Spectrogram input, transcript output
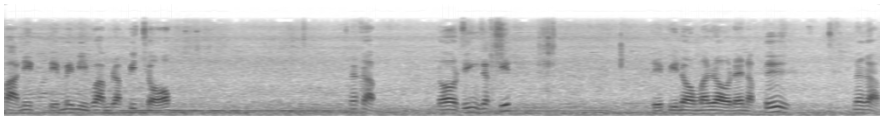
ปาณิชย์ที่ไม่มีความรับผิดชอบนะครับต่อสิ่งศักดิ์สิทธิ์ที่พี่น้องมาเราได้นับถือนะครับ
